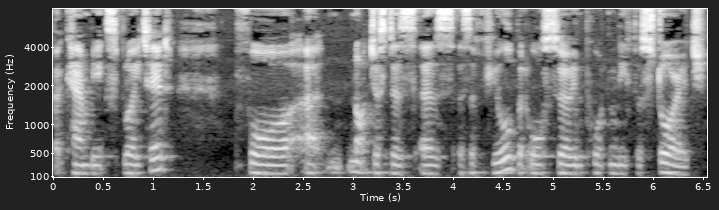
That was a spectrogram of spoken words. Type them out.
that can be exploited for uh, not just as, as, as a fuel, but also importantly for storage.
